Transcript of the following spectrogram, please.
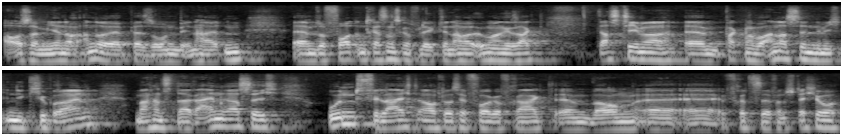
außer mir noch andere Personen beinhalten, ähm, sofort Interessenskonflikte. Dann haben wir irgendwann gesagt, das Thema ähm, packen wir woanders hin, nämlich in die Cube rein, machen es da reinrassig und vielleicht auch, du hast ja vorgefragt, ähm, warum äh, äh, Fritze von Stechow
